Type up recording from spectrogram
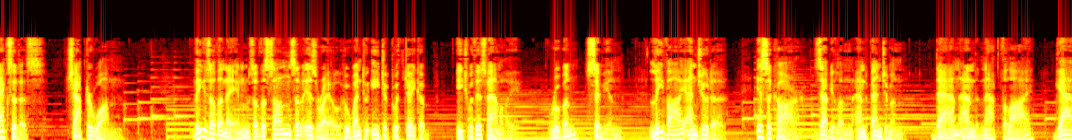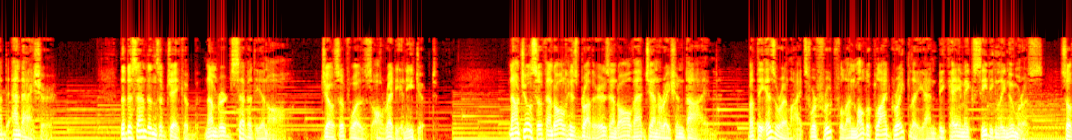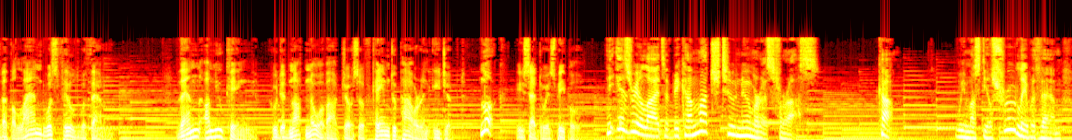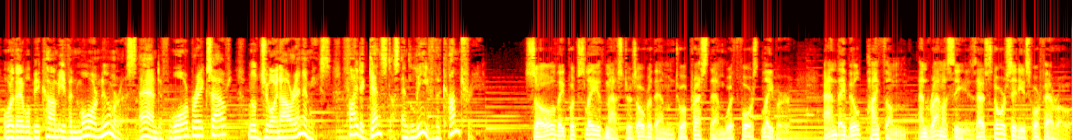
Exodus chapter 1 These are the names of the sons of Israel who went to Egypt with Jacob, each with his family, Reuben, Simeon, Levi and Judah, Issachar, Zebulun and Benjamin, Dan and Naphtali, Gad and Asher. The descendants of Jacob numbered seventy in all. Joseph was already in Egypt. Now Joseph and all his brothers and all that generation died. But the Israelites were fruitful and multiplied greatly and became exceedingly numerous, so that the land was filled with them. Then a new king, who did not know about Joseph, came to power in Egypt. Look, He said to his people, the Israelites have become much too numerous for us. Come, we must deal shrewdly with them, or they will become even more numerous, and if war breaks out, we'll join our enemies, fight against us, and leave the country. So they put slave masters over them to oppress them with forced labor, and they built Pithom and Ramesses as store cities for Pharaoh.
